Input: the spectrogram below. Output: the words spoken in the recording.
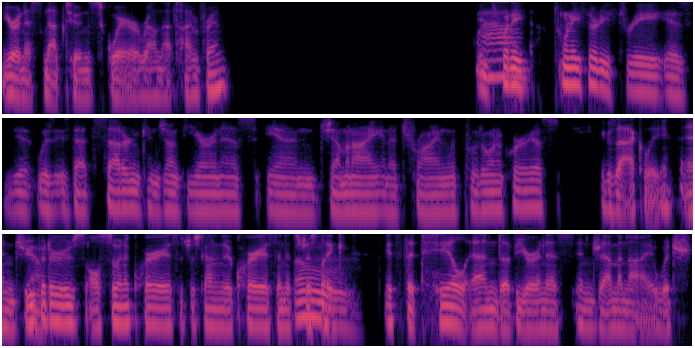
Uranus Neptune square around that time frame. Wow. In 20, 2033 is the was is that Saturn conjunct Uranus in Gemini in a trine with Pluto in Aquarius. Exactly. And Jupiter's yeah. also in Aquarius. It's just gone into Aquarius and it's just like oh it's the tail end of Uranus in Gemini, which,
